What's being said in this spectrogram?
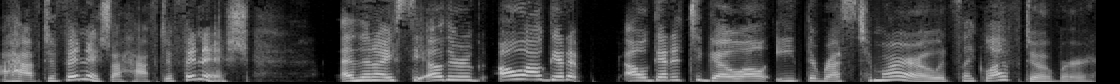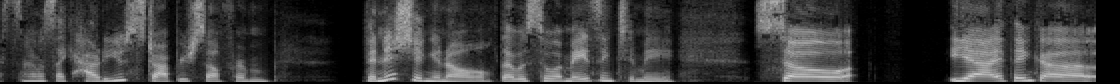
I have to finish, I have to finish. And then I see other oh, I'll get it I'll get it to go. I'll eat the rest tomorrow. It's like leftovers. And I was like, how do you stop yourself from finishing it all? That was so amazing to me. So yeah, I think uh,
